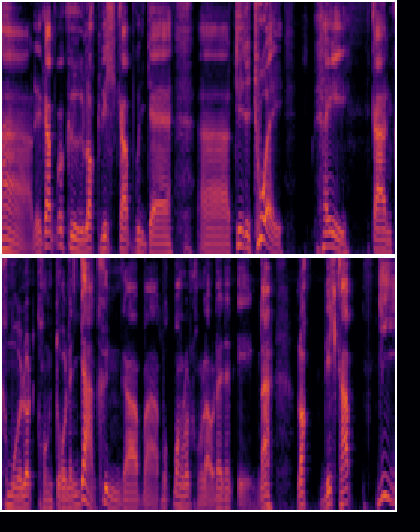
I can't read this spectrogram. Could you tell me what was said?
อ่าเดี๋ยวครับก็คือล็อกดิสครับกุญแจอ่าที่จะช่วยให้การขโมยรถของโจรนั้นยากขึ้นครับมาปกป้องรถของเราได้นั่นเองนะล็อกดิสครับยี่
